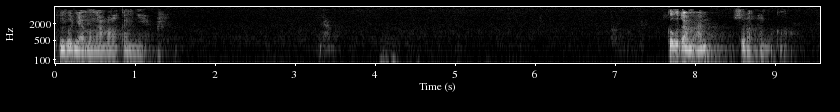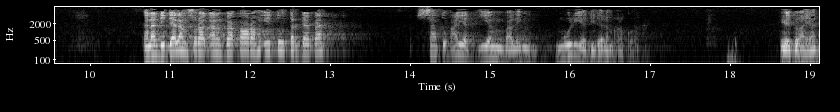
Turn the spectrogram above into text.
tentunya mengamalkannya. Keutamaan surat Al-Baqarah. Karena di dalam surat Al-Baqarah itu terdapat satu ayat yang paling mulia di dalam Al-Quran. Yaitu ayat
